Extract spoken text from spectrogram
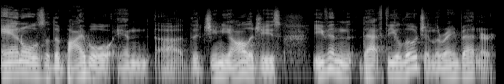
annals of the Bible and uh, the genealogies. Even that theologian, Lorraine Boettner,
